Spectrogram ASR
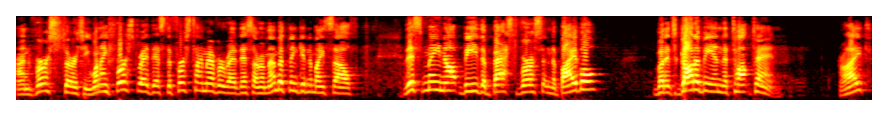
and verse 30. When I first read this, the first time I ever read this, I remember thinking to myself, this may not be the best verse in the Bible, but it's got to be in the top 10. Right?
